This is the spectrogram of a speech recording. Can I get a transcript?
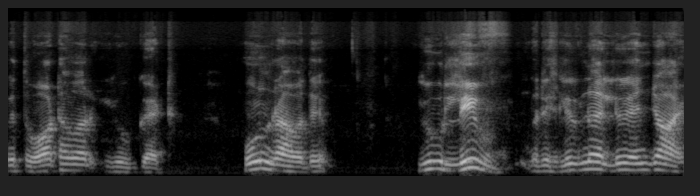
with whatever you get ಮೂನ್ರಾವದು you live that is live and live enjoy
